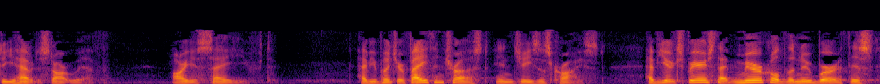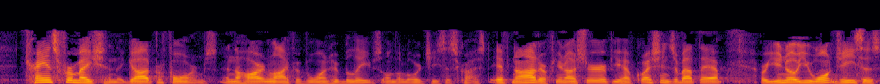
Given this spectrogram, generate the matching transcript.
do you have it to start with? Are you saved? Have you put your faith and trust in Jesus Christ? Have you experienced that miracle of the new birth, this transformation that God performs in the heart and life of one who believes on the Lord Jesus Christ? If not, or if you're not sure, if you have questions about that, or you know you want Jesus,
